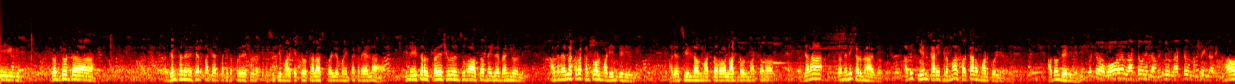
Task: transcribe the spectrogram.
ಈ ದೊಡ್ಡ ದೊಡ್ಡ ಜನಸಂದಣಿ ಸೇರ್ತಾ ಇರ್ತಕ್ಕಂಥ ಪ್ರದೇಶಗಳು ಸಿಟಿ ಮಾರ್ಕೆಟ್ ಕಲಾಸ್ ಪಳ್ಯಮ ಇಂಥ ಕಡೆ ಎಲ್ಲ ಇನ್ನು ಈ ಥರದ ಪ್ರದೇಶಗಳು ಸುಮಾರು ಹತ್ತು ಹದಿನೈದು ಬೆಂಗಳೂರಲ್ಲಿ ಅದನ್ನೆಲ್ಲ ಕೂಡ ಕಂಟ್ರೋಲ್ ಮಾಡಿ ಅಂತ ಹೇಳಿದ್ದೀವಿ ಅದೇನು ಸೀಲ್ ಡೌನ್ ಮಾಡ್ತಾರೋ ಲಾಕ್ಡೌನ್ ಮಾಡ್ತಾರೋ ಜನ ಸಂದಣಿ ಕಡಿಮೆ ಆಗಬೇಕು. ಅದಕ್ಕೆ ಏನು ಕಾರ್ಯಕ್ರಮ ಸರ್ಕಾರ ಮಾಡಿಕೊಳ್ಳಿ ಅದು ಅದೊಂದು ಹೇಳಿದ್ದೀನಿ. ಬಟ್ ಓವರ್ ಆಲ್ ಲಾಕ್ಡೌನ್ ಇಲ್ಲ. ಬೆಂಗಳೂರು ಲಾಕ್ಡೌನ್ ಅಂತ ಇಲ್ಲ ನಾವು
